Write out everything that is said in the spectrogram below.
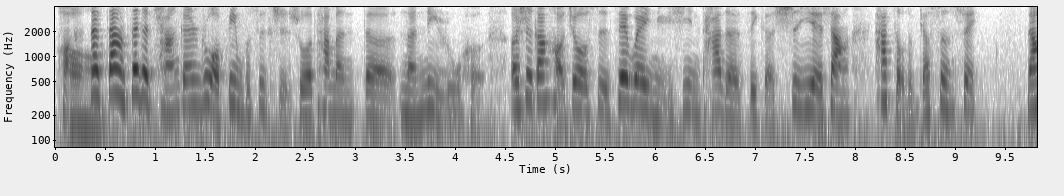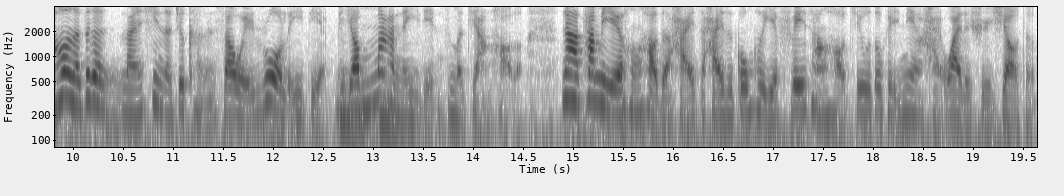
好，哦、那当然这个强跟弱并不是指说他们的能力如何，而是刚好就是这位女性她的这个事业上她走的比较顺遂。然后呢，这个男性呢就可能稍微弱了一点，比较慢了一点，这么讲好了。那他们也有很好的孩子，孩子功课也非常好，几乎都可以念海外的学校的，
